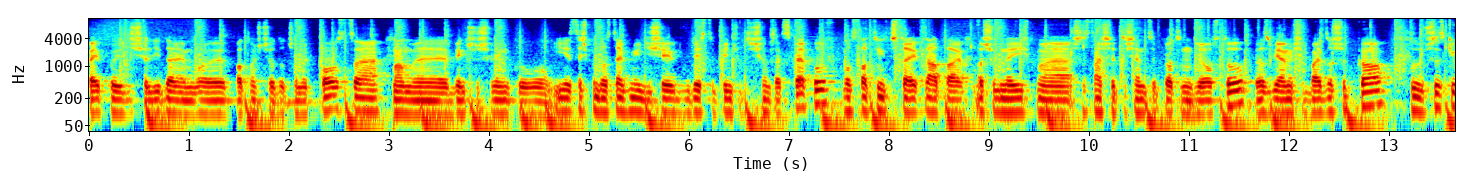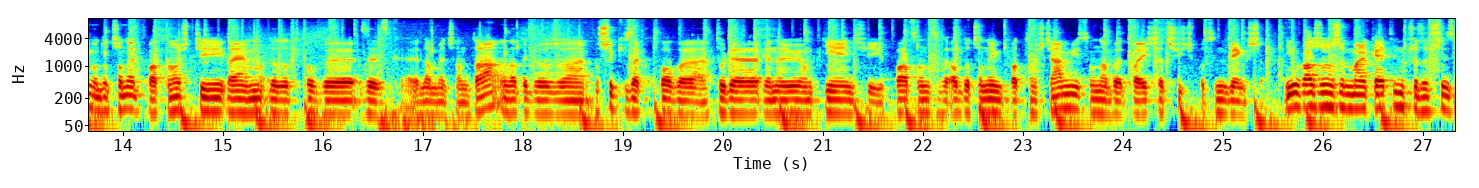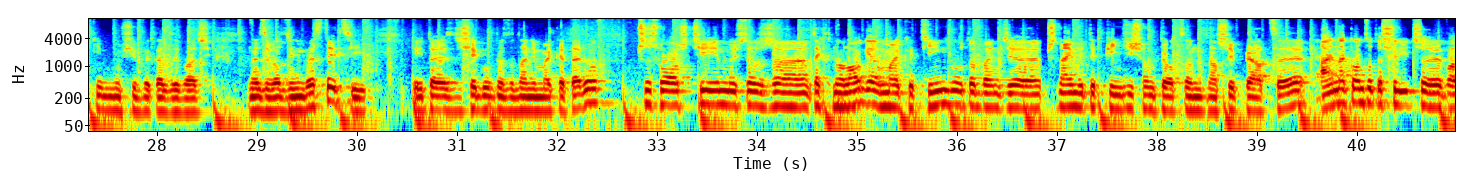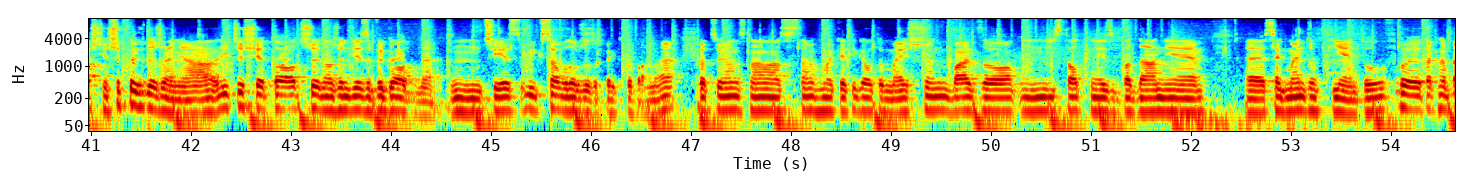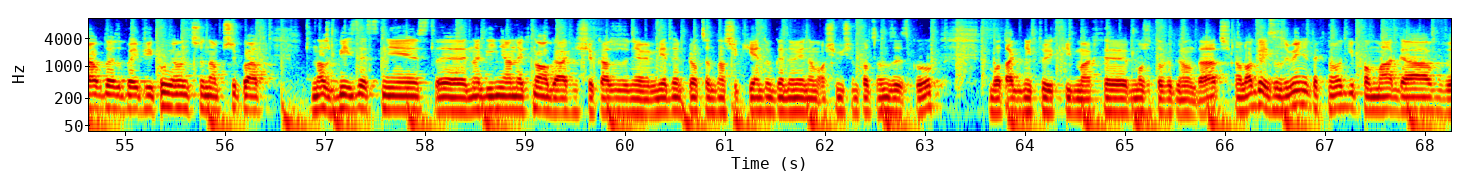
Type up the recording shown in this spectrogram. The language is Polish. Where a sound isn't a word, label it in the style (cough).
PayPal jest dzisiaj liderem płatności otoczonych w Polsce. Mamy większość rynku i jesteśmy dostępni dzisiaj w 25 tysiącach sklepów. W ostatnich 4 latach osiągnęliśmy 16 tysięcy procent wzrostu. Rozwijamy się bardzo szybko. Przede wszystkim otoczone płatności dają dodatkowy zysk dla merchanta, dlatego że koszyki zakupowe, które generują klienci płacąc otoczonymi płatnościami są nawet 20-30% większe. I uważam, że marketing przede wszystkim musi wykazywać wzrost inwestycji. I to jest dzisiaj główne zadanie marketerów. W przyszłości myślę, że technologia w marketingu to będzie przynajmniej te 50% naszej pracy, ale na końcu też się liczy właśnie szybkość wdrożenia, liczy się to, czy narzędzie jest wygodne, mm, czy jest UX-owo dobrze zaprojektowane. Pracując na systemach marketing automation bardzo mm, istotne jest badanie e, segmentów klientów. Tak naprawdę zweryfikując, czy na przykład nasz biznes nie jest e, na glinianych nogach i się okaże, że nie wiem, 1% naszych klientów generuje nam 80% zysków, bo tak w niektórych firmach e, może to wyglądać. Technologia i zrozumienie technologii pomaga w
